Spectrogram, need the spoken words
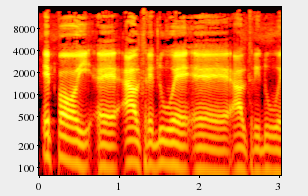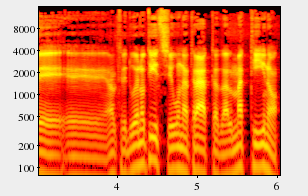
E poi eh, altre, due, eh, due, eh, altre due notizie, una tratta dal mattino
